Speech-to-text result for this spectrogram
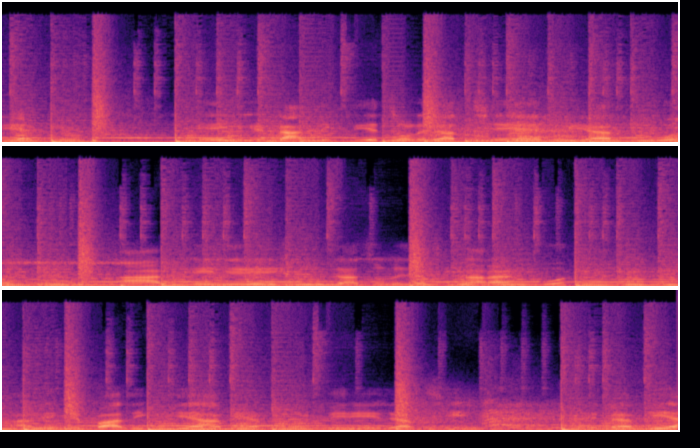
দিয়ে। এই ডান দিক দিয়ে চলে যাচ্ছে পিয়ারপুর আর এই যে সোজা চলে যাচ্ছে নারায়ণপুর। আর এই যে বাঁ দিক দিয়ে আমি এখন বেরিয়ে যাচ্ছি। এটা দিয়ে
